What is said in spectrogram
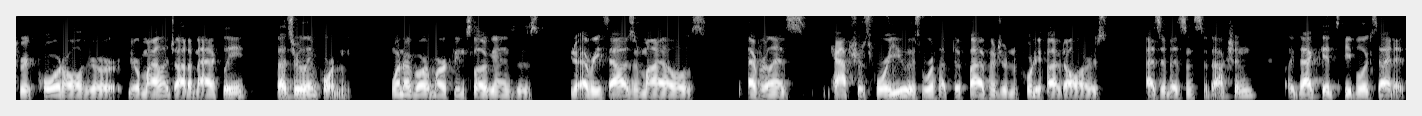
to record all of your, your mileage automatically, that's really important. One of our marketing slogans is, you know, every thousand miles Everlance captures for you is worth up to $545 as a business deduction. Like that gets people excited.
